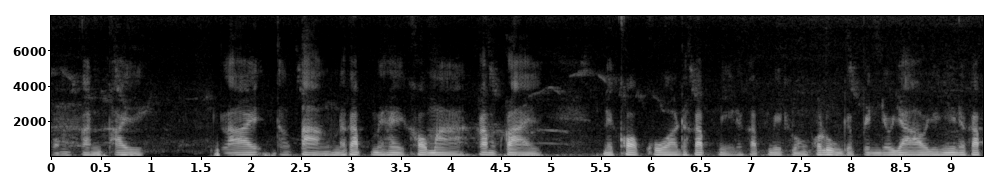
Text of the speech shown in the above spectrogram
ป้องกันภัยร้ายต่างๆนะครับ ไม่ให้เข้ามากล้ำกลายในครอบครัวนะครับนี่นะครับมีดหลวงพ่อลุงจะเป็นยาวๆอย่างนี้นะครับ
